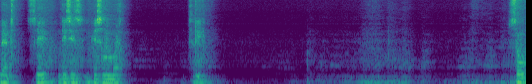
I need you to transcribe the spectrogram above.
let's say this is equation number 3 so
